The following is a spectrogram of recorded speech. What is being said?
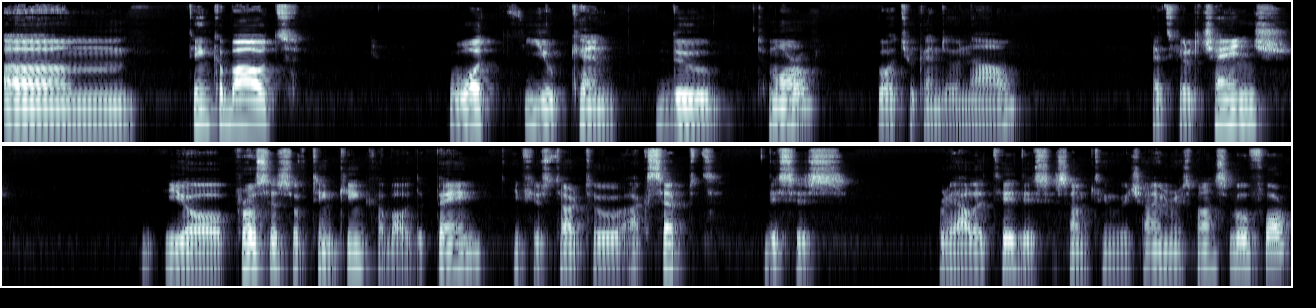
Um, think about what you can do tomorrow, what you can do now that will change your process of thinking about the pain if you start to accept this is reality, this is something which I'm responsible for,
